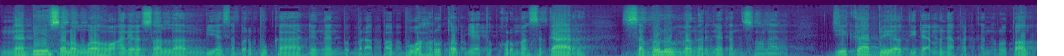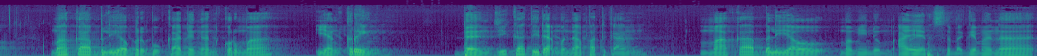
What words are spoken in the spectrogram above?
Nabi Shallallahu Alaihi Wasallam biasa berbuka dengan beberapa buah rutop yaitu kurma segar sebelum mengerjakan sholat. Jika beliau tidak mendapatkan rutop, maka beliau berbuka dengan kurma yang kering. Dan jika tidak mendapatkan, maka beliau meminum air sebagaimana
